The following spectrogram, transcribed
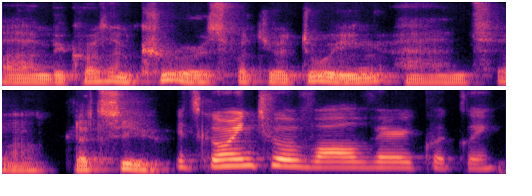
um, because I'm curious what you're doing, and uh, let's see. It's going to evolve very quickly.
